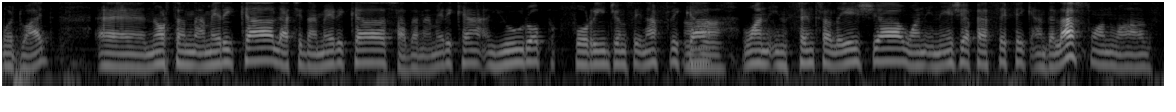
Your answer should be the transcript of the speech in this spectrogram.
worldwide uh, Northern America, Latin America, Southern America, and Europe, four regions in Africa, uh-huh. one in Central Asia, one in Asia Pacific, and the last one was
